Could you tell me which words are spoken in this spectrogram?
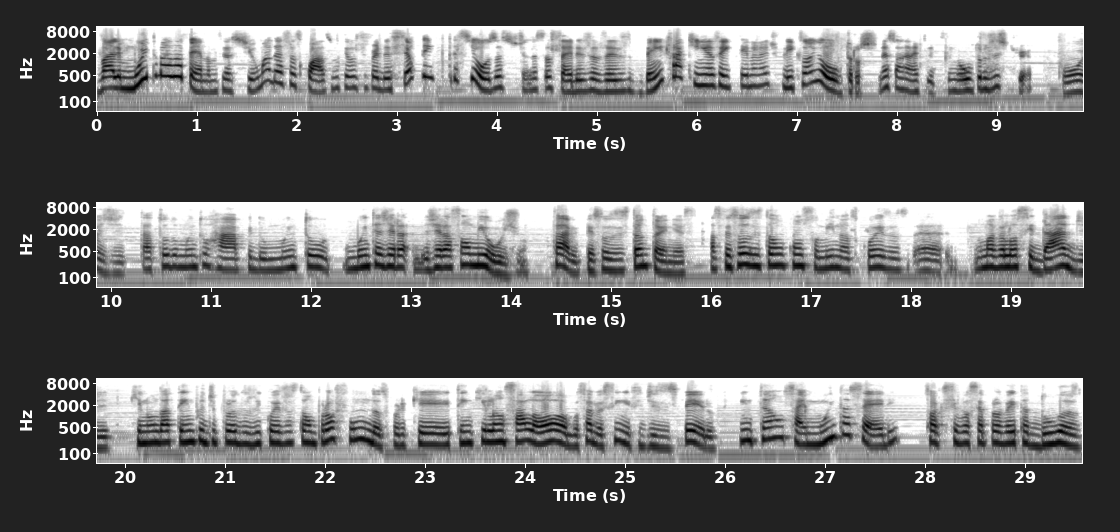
Vale muito mais a pena você assistir uma dessas quatro, porque você perder seu tempo precioso assistindo essas séries, às vezes bem fraquinhas aí que tem na Netflix ou em outros. Não é só na Netflix, em outros streams. Hoje tá tudo muito rápido, muito muita gera, geração miojo sabe? Pessoas instantâneas. As pessoas estão consumindo as coisas é, numa velocidade que não dá tempo de produzir coisas tão profundas, porque tem que lançar logo, sabe assim, esse desespero. Então sai muita série, só que se você aproveita duas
